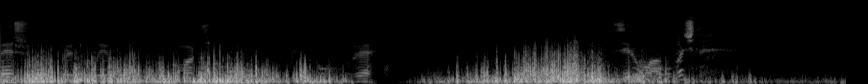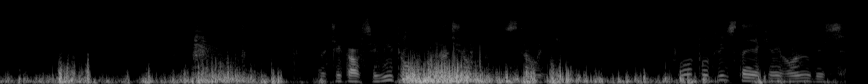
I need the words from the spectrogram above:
Теж притулив по максимуму, бо вже зірвало, бачите? Дочекався вітру і почав стелити. Ну тут відстань, як я й говорю, десь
